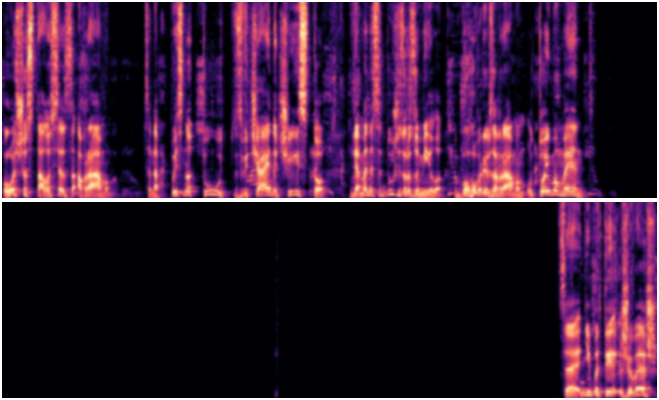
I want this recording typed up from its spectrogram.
Ось що сталося з Авраамом. Це написано тут, звичайно, чисто. Для мене це дуже зрозуміло. Бог говорив з Авраамом у той момент. Це ніби ти живеш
